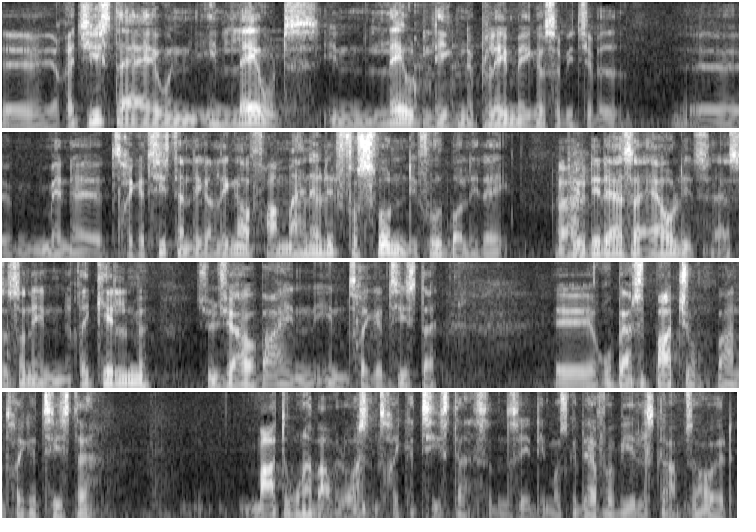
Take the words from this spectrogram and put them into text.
Øh, regista er jo en, en, lavt, en lavt liggende playmaker, så vidt jeg ved. Øh, men øh, Trigatista ligger længere fremme, og han er jo lidt forsvundet i fodbold i dag. Ja. Det er jo det, der er så ærgerligt. Altså sådan en Rikelme, synes jeg jo var en, en Trigatista. Øh, Roberto Baggio var en Trigatista. Maradona var vel også en trikatista, sådan set. Det er måske derfor, vi elsker ham så højt.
